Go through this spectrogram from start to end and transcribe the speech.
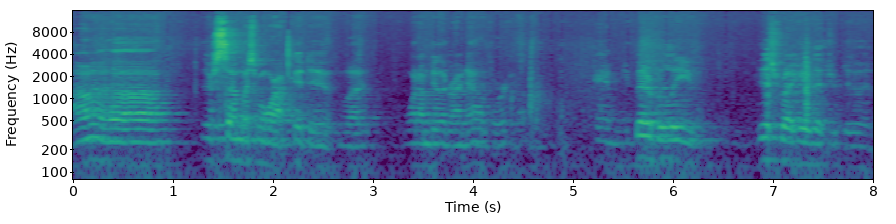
I don't know, uh, there's so much more I could do, but what I'm doing right now is working. And you better believe this right here that you're doing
